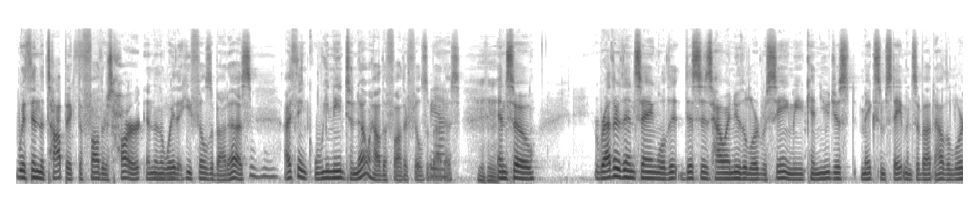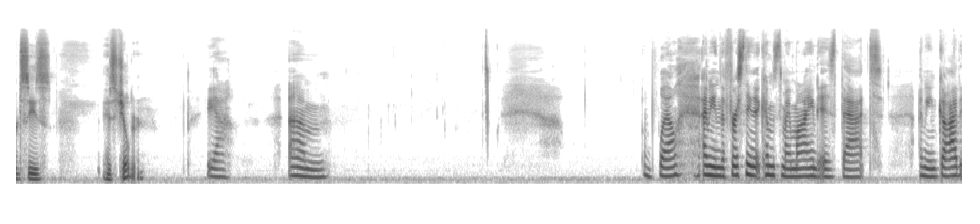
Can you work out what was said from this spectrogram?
within the topic, the Father's heart, and then the mm-hmm. way that He feels about us, mm-hmm. I think we need to know how the Father feels about Yeah. us, and so rather than saying, "Well, th- this is how I knew the Lord was seeing me," can you just make some statements about how the Lord sees His children? Yeah. Um, well, I mean, the first thing that comes to my mind is that, I mean, God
